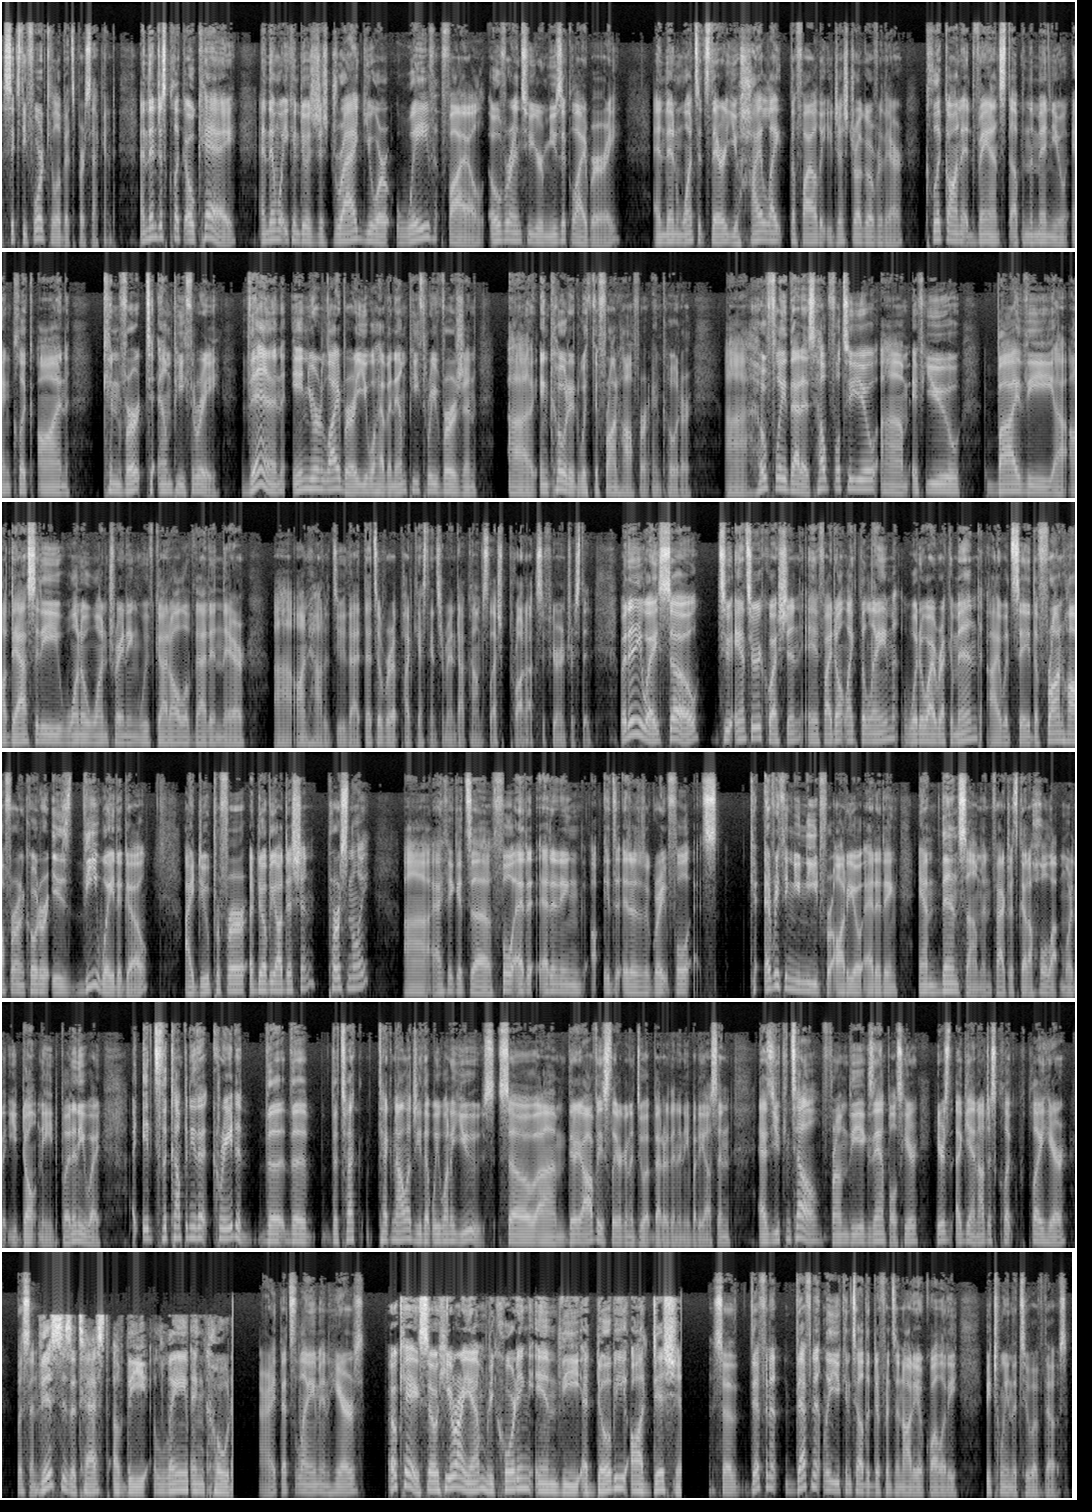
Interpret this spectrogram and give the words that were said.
64 kilobits per second. And then just click OK. And then what you can do is just drag your WAV file over into your music library. And then once it's there, you highlight the file that you just drug over there, click on Advanced up in the menu, and click on Convert to MP3. Then in your library, you will have an MP3 version uh, encoded with the Fraunhofer encoder. Uh, hopefully that is helpful to you. Um, if you buy the uh, Audacity 101 training, we've got all of that in there uh, on how to do that. That's over at podcastanswerman.com slash products if you're interested. But anyway, so to answer your question, if I don't like the lame, what do I recommend? I would say the Fraunhofer encoder is the way to go. I do prefer Adobe Audition personally. Uh, I think it's a full edit editing. It, it is a great full everything you need for audio editing and then some. In fact, it's got a whole lot more that you don't need. But anyway, it's the company that created the the the tech, technology that we want to use. So um, they obviously are going to do it better than anybody else. And as you can tell from the examples here, here's again. I'll just click play here. Listen, this is a test of the lame encoder. All right, that's lame. And here's okay. So here I am recording in the Adobe Audition. So definite, definitely you can tell the difference in audio quality between the two of those.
